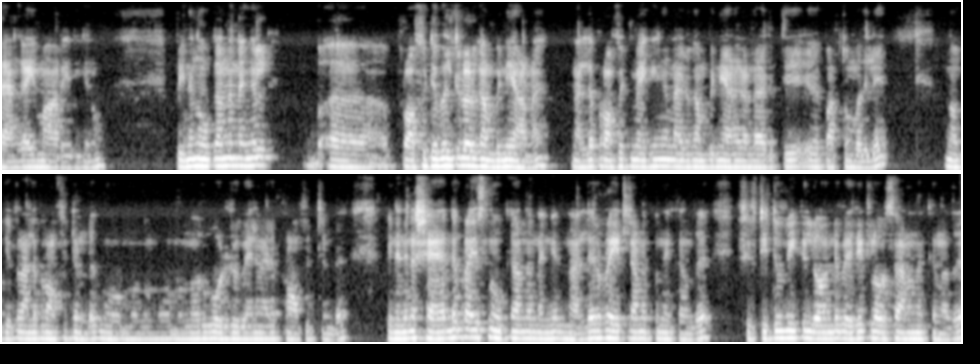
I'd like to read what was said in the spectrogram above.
ബാങ്കായി മാറിയിരിക്കുന്നു. പിന്നെ നോക്കുകയാണെന്നുണ്ടെങ്കിൽ പ്രോഫിറ്റബിലിറ്റി ഉള്ള ഒരു കമ്പനിയാണ് നല്ല പ്രോഫിറ്റ് മേക്കിംഗ് ഉള്ള ഒരു കമ്പനിയാണ് രണ്ടായിരത്തി പത്തൊമ്പതിൽ. നോക്കിയപ്പോൾ നല്ല പ്രോഫിറ്റ് ഉണ്ട്. മുന്നൂറ് കോടി രൂപയിൽ മേലെ പ്രോഫിറ്റ് ഉണ്ട്. പിന്നെ ഇതിന്റെ ഷെയറിന്റെ പ്രൈസ് നോക്കുകയാണെന്നുണ്ടെങ്കിൽ നല്ലൊരു റേറ്റിലാണ് ഇപ്പോൾ നിൽക്കുന്നത്. ഫിഫ്റ്റി ടു വീക്ക് ലോന്റെ വെരി ക്ലോസ് ആണ് നിൽക്കുന്നത്.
